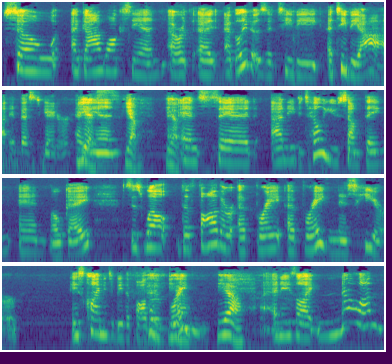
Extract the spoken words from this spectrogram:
So a guy walks in, or uh, I believe it was a TB a TBI investigator came Yes. in Yeah. Yeah. and said, "I need to tell you something." And okay, he says, "Well, the father of Bra- of Braden is here. He's claiming to be the father of Yeah. Yeah. And he's like, "No, I'm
